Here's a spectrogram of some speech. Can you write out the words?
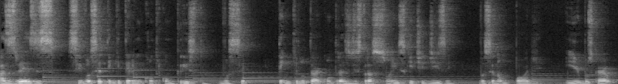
Às vezes, se você tem que ter um encontro com Cristo, você tem que lutar contra as distrações que te dizem você não pode ir buscar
